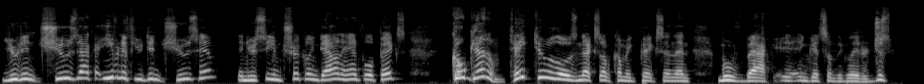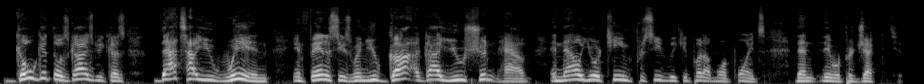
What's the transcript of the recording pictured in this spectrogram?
you didn't choose that guy, even if you didn't choose him and you see him trickling down a handful of picks, go get them. Take two of those next upcoming picks and then move back and get something later. Just go get those guys because that's how you win in fantasies when you got a guy you shouldn't have, and now your team perceivably can put up more points than they were projected to.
